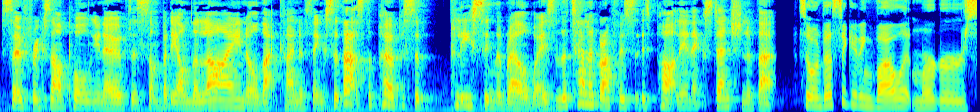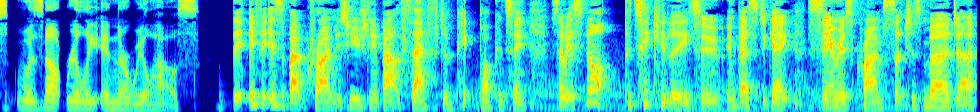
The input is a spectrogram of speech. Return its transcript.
So, for example, you know, if there's somebody on the line or that kind of thing. So, that's the purpose of policing the railways. And the telegraph is, is partly an extension of that. So, investigating violent murders was not really in their wheelhouse if it is about crime, it's usually about theft and pickpocketing. So it's not particularly to investigate serious crimes such as murder.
